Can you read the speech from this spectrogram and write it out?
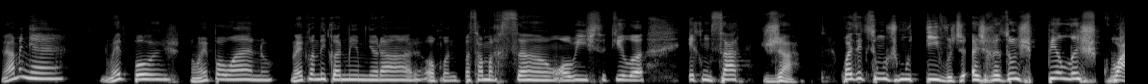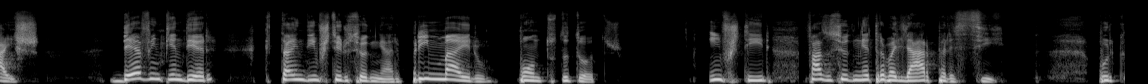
Amanhã, não é depois, não é para o ano, não é quando a economia melhorar, ou quando passar uma recessão, ou isto, aquilo, é começar já. Quais é que são os motivos, as razões pelas quais deve entender que tem de investir o seu dinheiro? Primeiro ponto de todos. Investir faz o seu dinheiro trabalhar para si. Porque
